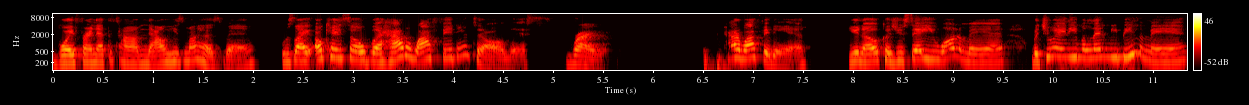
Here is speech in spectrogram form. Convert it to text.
boyfriend at the time, now he's my husband, was like, okay, so, but how do I fit into all this? Right. How do I fit in? You know, because you say you want a man, but you ain't even letting me be the man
